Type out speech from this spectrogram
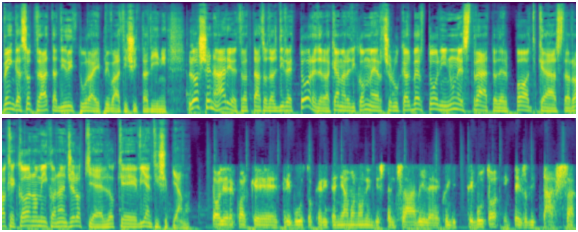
venga sottratta addirittura ai privati cittadini. Lo scenario è trattato dal direttore della Camera di Commercio Luca Albertoni in un estratto del podcast Rock Economy con Angelo Chiello che vi anticipiamo togliere qualche tributo che riteniamo non indispensabile, quindi tributo inteso di tassa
